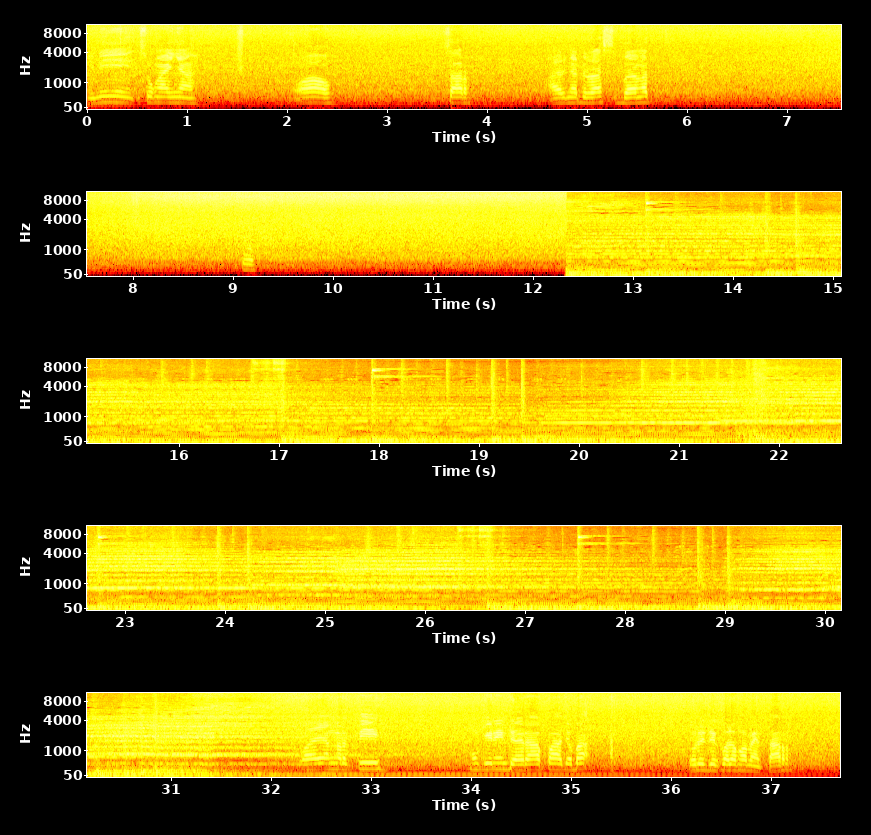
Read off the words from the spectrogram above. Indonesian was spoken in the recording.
Ini sungainya. Wow. Besar. Airnya deras banget. Tuh. Wah yang ngerti mungkin ini daerah apa coba tulis di kolom komentar.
